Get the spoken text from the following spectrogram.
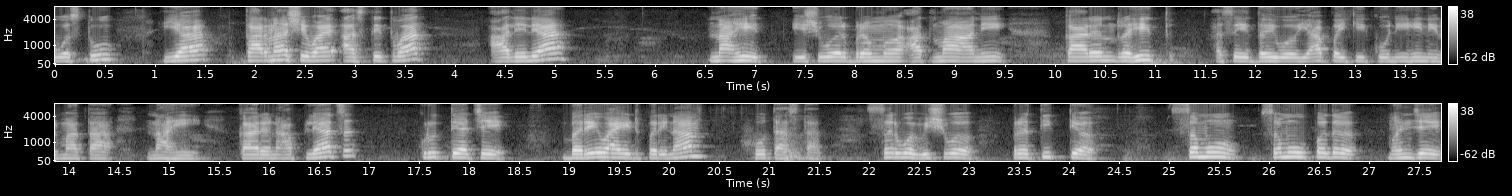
वस्तू या कारणाशिवाय अस्तित्वात आलेल्या नाहीत. ईश्वर ब्रह्म आत्मा आणि कारणरहित असे दैव यापैकी कोणीही निर्माता नाही. कारण आपल्याच कृत्याचे बरे वाईट परिणाम होत असतात. सर्व विश्व प्रतित्य समू समुपद म्हणजे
